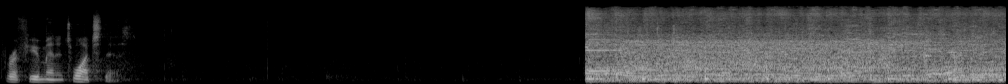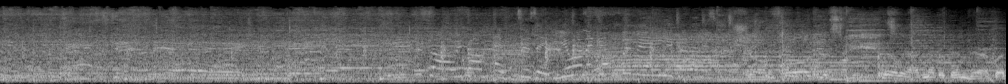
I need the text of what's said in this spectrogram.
for a few minutes. Watch this. I've never been there, but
